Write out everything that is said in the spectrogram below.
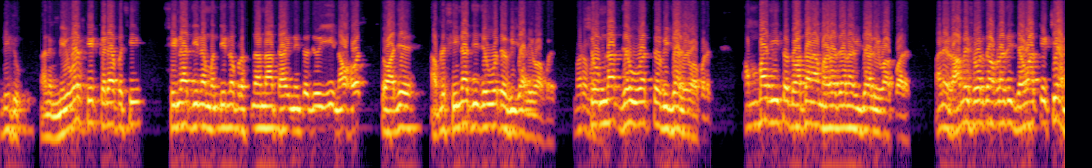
લીધું. અને મેવર સ્ટેટ કર્યા પછી શ્રીનાથજીના મંદિરનો પ્રશ્ન ના થાય નહીં તો જો એ ન હોત તો આજે આપણે શ્રીનાથજી જવું હોય તો વિઝા લેવા પડે. સોમનાથ જવું હોત તો વિઝા લેવા પડે. અંબાજી તો દ્વાતાના મહારાજાના વિઝા લેવા પડે. અને રામેશ્વર તો આપણાથી જવા કે કેમ,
